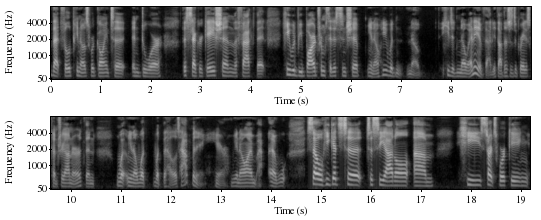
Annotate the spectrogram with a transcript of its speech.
that Filipinos were going to endure, the segregation, the fact that he would be barred from citizenship. You know, he wouldn't know. He didn't know any of that. He thought this was the greatest country on earth and what you know what what the hell is happening here you know? I'm uh, so he gets to to seattle um, he starts working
